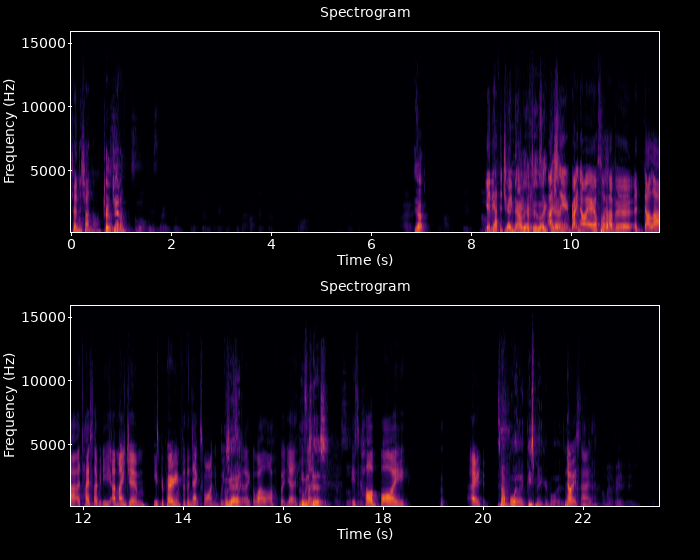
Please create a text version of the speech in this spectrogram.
Turn the channel. turn the channel. Some of this are going to a training right now because I have my friend who fought in celebrity. Right? Yeah. They have to train. Yeah, they have to Yeah, train. now they have to, like, So actually, yeah. right now I also have a, a Dala, a Thai celebrity at my gym. He's preparing for the next one, which Okay. is like a while off. But yeah, he's Who is like, this? It's called Boy. Uh, I It's not boy like Peacemaker boy. is no, it's not. Okay. My friend's name is Louis.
